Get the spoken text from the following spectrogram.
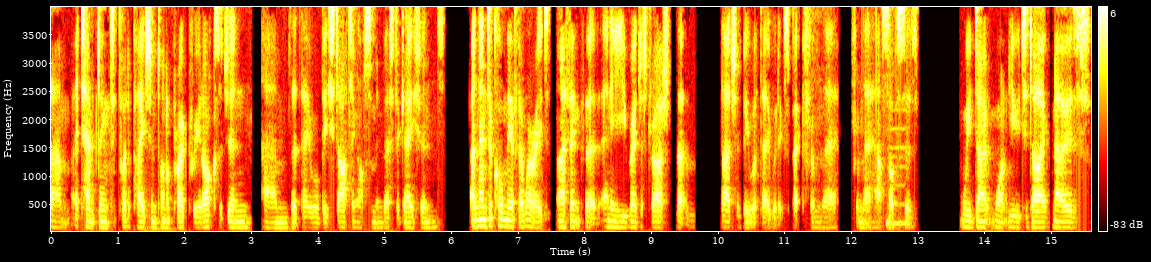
um, attempting to put a patient on appropriate oxygen. Um, that they will be starting off some investigations, and then to call me if they're worried. I think that any registrar that that should be what they would expect from their from their house officers. We don't want you to diagnose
